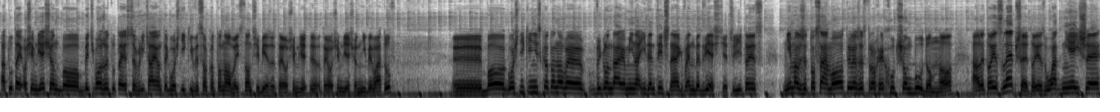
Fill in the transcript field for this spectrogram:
a tutaj 80, bo być może tutaj jeszcze wliczają te głośniki wysokotonowe i stąd się bierze te 80, te 80 niby watów. Yy, bo głośniki niskotonowe wyglądają mi na identyczne jak w NB200, czyli to jest niemalże to samo, tyle że z trochę chudszą budą, no. Ale to jest lepsze, to jest ładniejsze,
